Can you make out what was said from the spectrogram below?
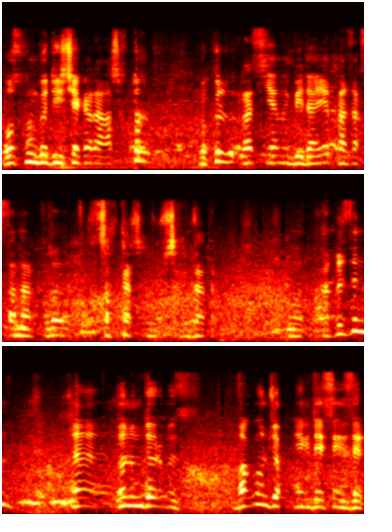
Осы күнге дейін шекара ашық тұр. Бүкіл россияның бидайы қазақстан арқылы сыртқа шығып, шығып жатыр. Вот. біздің өнімдеріміз вагон жоқ неге десеңіздер.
